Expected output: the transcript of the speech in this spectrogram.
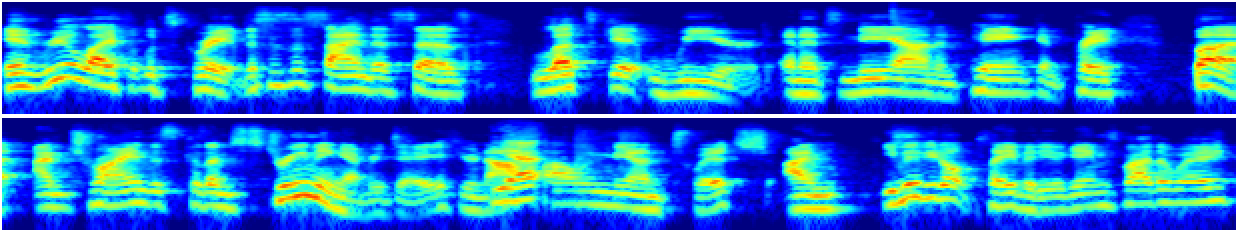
in real life. It looks great. This is a sign that says "Let's get weird," and it's neon and pink and pretty. But I'm trying this because I'm streaming every day. If you're not Yeah. following me on Twitch, I'm even if you don't play video games, by the way,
